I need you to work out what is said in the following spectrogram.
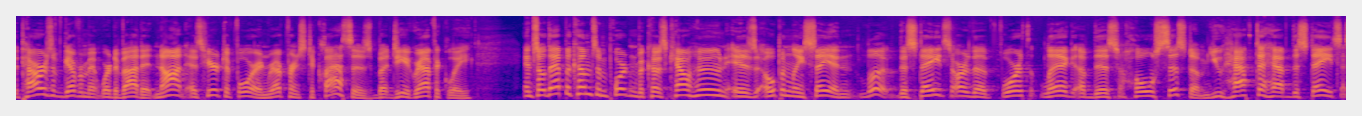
The powers of government were divided not as heretofore in reference to classes, but geographically. And so that becomes important because Calhoun is openly saying, look, the states are the fourth leg of this whole system. You have to have the states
